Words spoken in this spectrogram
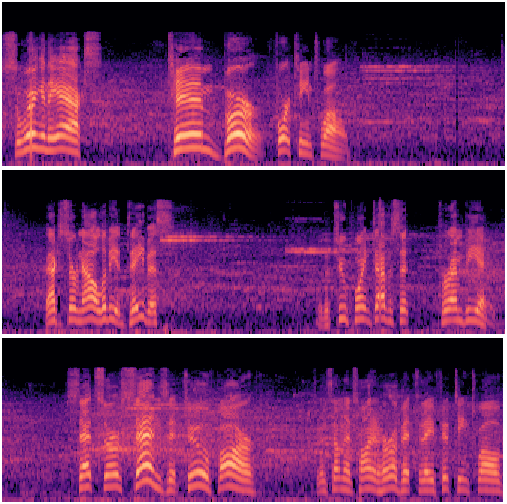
swinging the axe. Tim Burr. 14 12. Back to serve now, Olivia Davis with a two point deficit for MVA. Set serve sends it too far. It's been something that's haunted her a bit today. 15 12,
